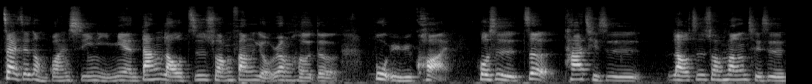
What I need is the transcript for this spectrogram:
在这种关系里面，当劳资双方有任何的不愉快，或是这他其实劳资双方其实，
